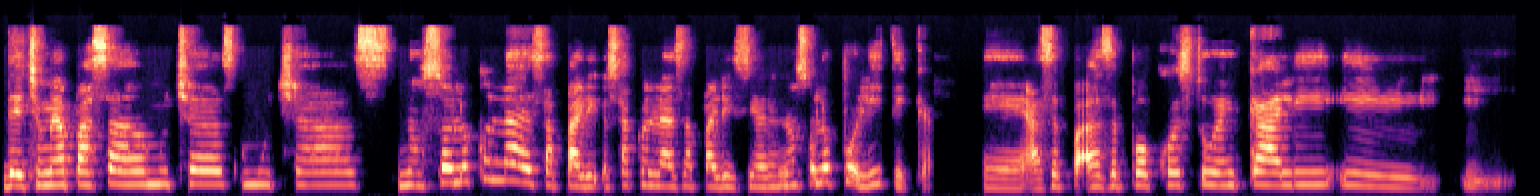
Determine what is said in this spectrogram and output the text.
De hecho, me ha pasado muchas, muchas, no solo con la desaparición, o sea, con la desaparición, no solo política, eh, hace, hace poco estuve en Cali y, y,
